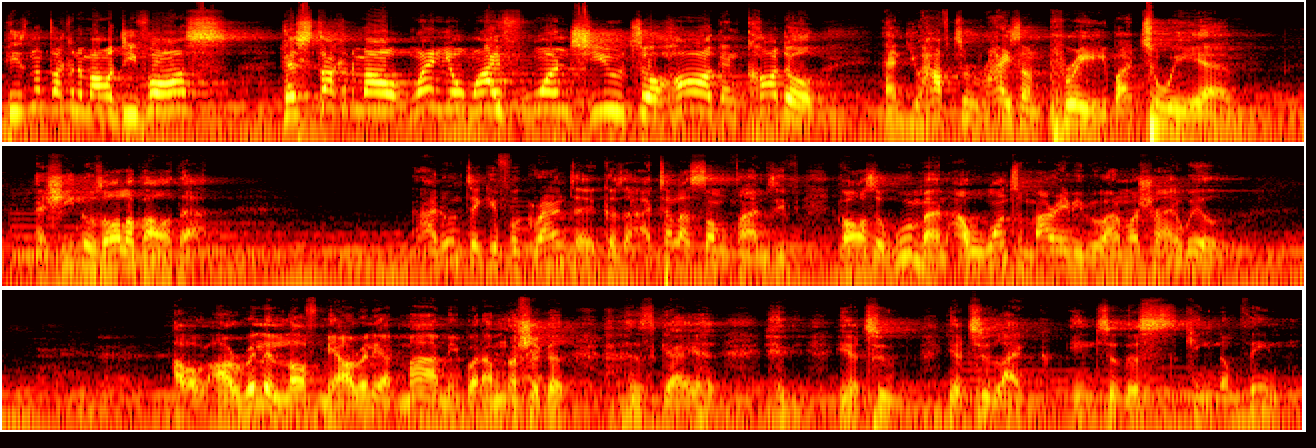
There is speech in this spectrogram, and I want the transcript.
He's not talking about divorce. He's talking about when your wife wants you to hug and cuddle and you have to rise and pray by 2 a.m. And she knows all about that. And I don't take it for granted because I tell her sometimes if, if I was a woman, I would want to marry me, but I'm not sure I will. I'll, I'll really love me, I'll really admire me, but I'm not sure this guy, you're too, you're too like into this kingdom thing.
